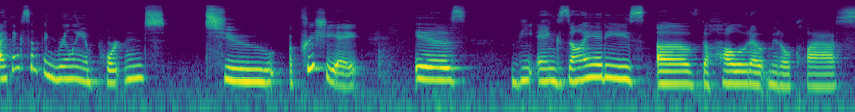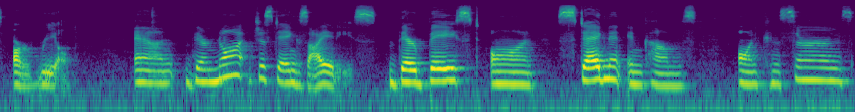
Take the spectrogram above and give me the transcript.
I think something really important to appreciate is the anxieties of the hollowed out middle class are real. And they're not just anxieties, they're based on stagnant incomes, on concerns,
